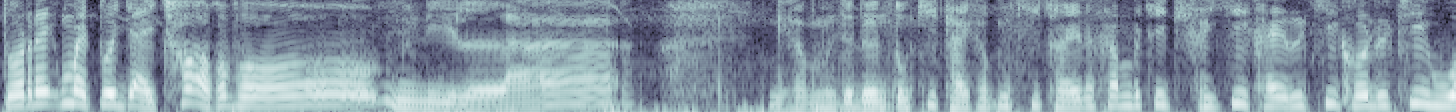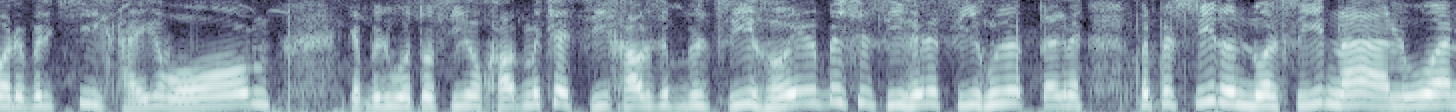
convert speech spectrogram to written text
ตัวเล็กไม่ตัวใหญ่ชอบครับผมนี่ละ นี่ครับมันจะเดินตรงขี้ไถครับมันขี้ไถนะครับไม่ใช่ขี้ไข่หรือขี้คนหรือขี้วัวเดี๋ยวเป็นขี้ไถครับผมจะเป็นวัวตัวสีขาวๆไม่ใช่สีขาวจะเป็นสีเหยไม่ใช่สีเหยแต่สีหัวแต่งเลยมันเป็นสีนวลๆสีหน้านวล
